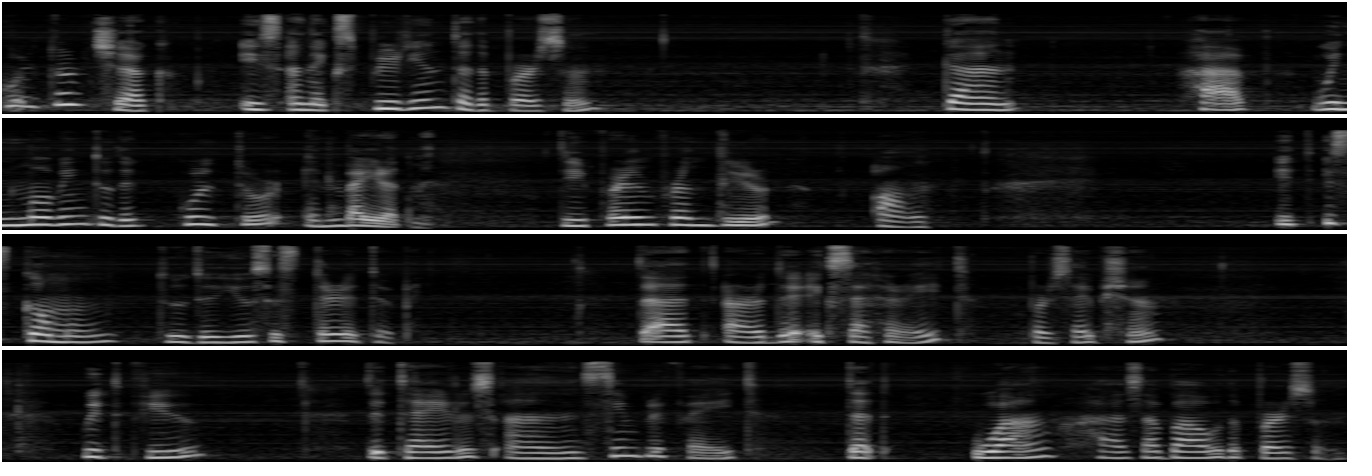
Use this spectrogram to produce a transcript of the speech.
Culture shock is an experience that a person can have when moving to the culture environment different from their own. It is common to the use stereotypes that are the exaggerate perception with few details and simplified that one has about the person,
